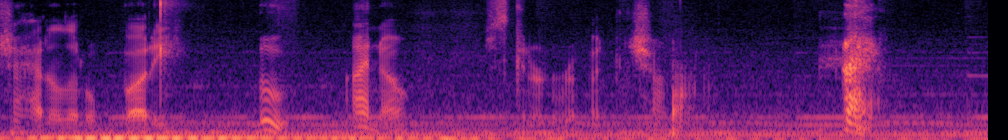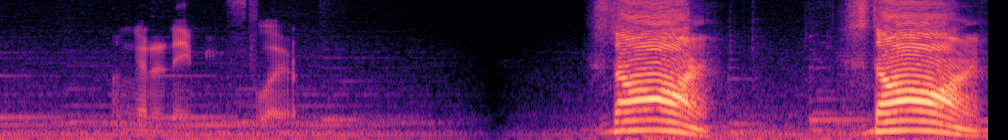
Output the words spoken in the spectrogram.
Wish I had a little buddy. Ooh, I know. I'm Just gonna rip a chunk. I'm gonna name you Flare. Star! Star!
